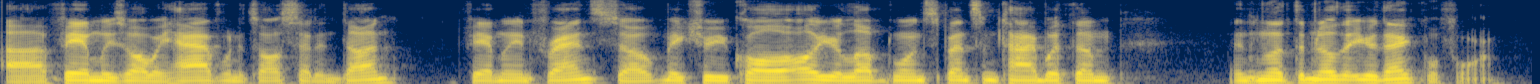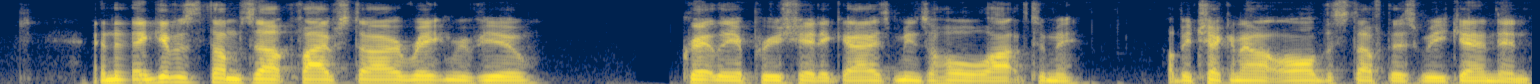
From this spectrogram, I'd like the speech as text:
Uh, family's all we have when it's all said and done. Family and friends. So make sure you call all your loved ones, spend some time with them, and let them know that you're thankful for them. And then give us a thumbs up, five star, rate and review. Greatly appreciate it, guys. Means a whole lot to me. I'll be checking out all the stuff this weekend and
